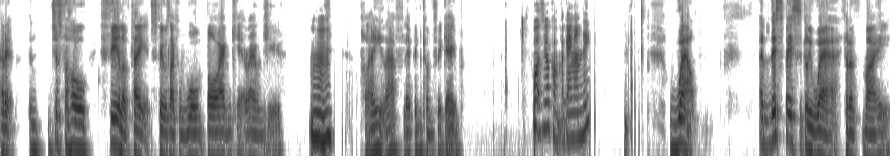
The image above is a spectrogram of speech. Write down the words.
and it and just the whole feel of playing it just feels like a warm blanket around you. mm. Play that flipping comfort game. What's your comfort game, Andy? Well, and this is basically where kind of my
